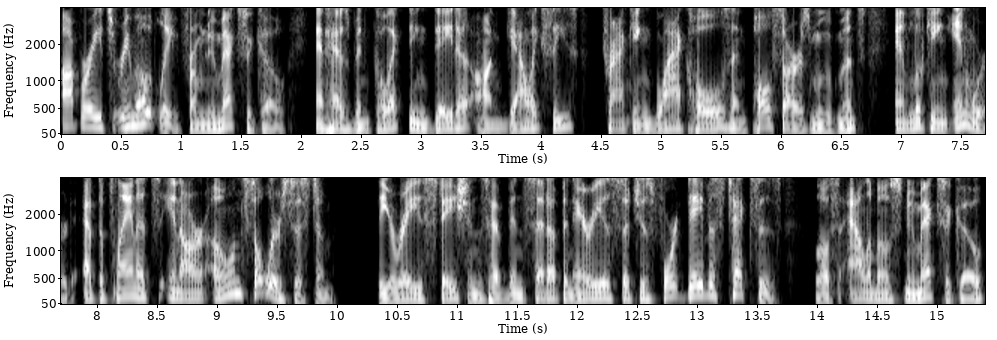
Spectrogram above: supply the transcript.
operates remotely from New Mexico and has been collecting data on galaxies, tracking black holes and pulsars movements, and looking inward at the planets in our own solar system. The array's stations have been set up in areas such as Fort Davis, Texas, Los Alamos, New Mexico,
